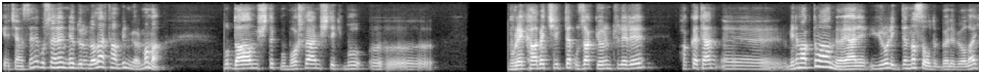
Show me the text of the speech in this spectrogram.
geçen sene. Bu sene ne durumdalar tam bilmiyorum ama bu dağılmıştık, bu boş vermiştik, bu e, bu rekabetçilikten uzak görüntüleri hakikaten e, benim aklım almıyor. Yani Euroleague'de nasıl olur böyle bir olay?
